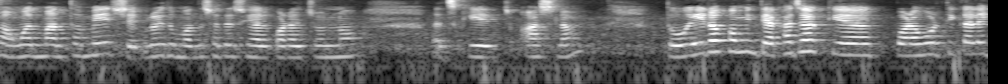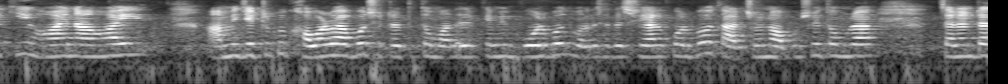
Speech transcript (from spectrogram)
সংবাদ মাধ্যমে, সেগুলোই তোমাদের সাথে শেয়ার করার জন্য আজকে আসলাম। তো এইরকমই দেখা যাক পরবর্তীকালে কি হয়, না হয়। আমি যেটুকু খবর পাবো সেটা তো তোমাদেরকে আমি বলব, তোমাদের সাথে শেয়ার করব। তার জন্য অবশ্যই তোমরা চ্যানেলটা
